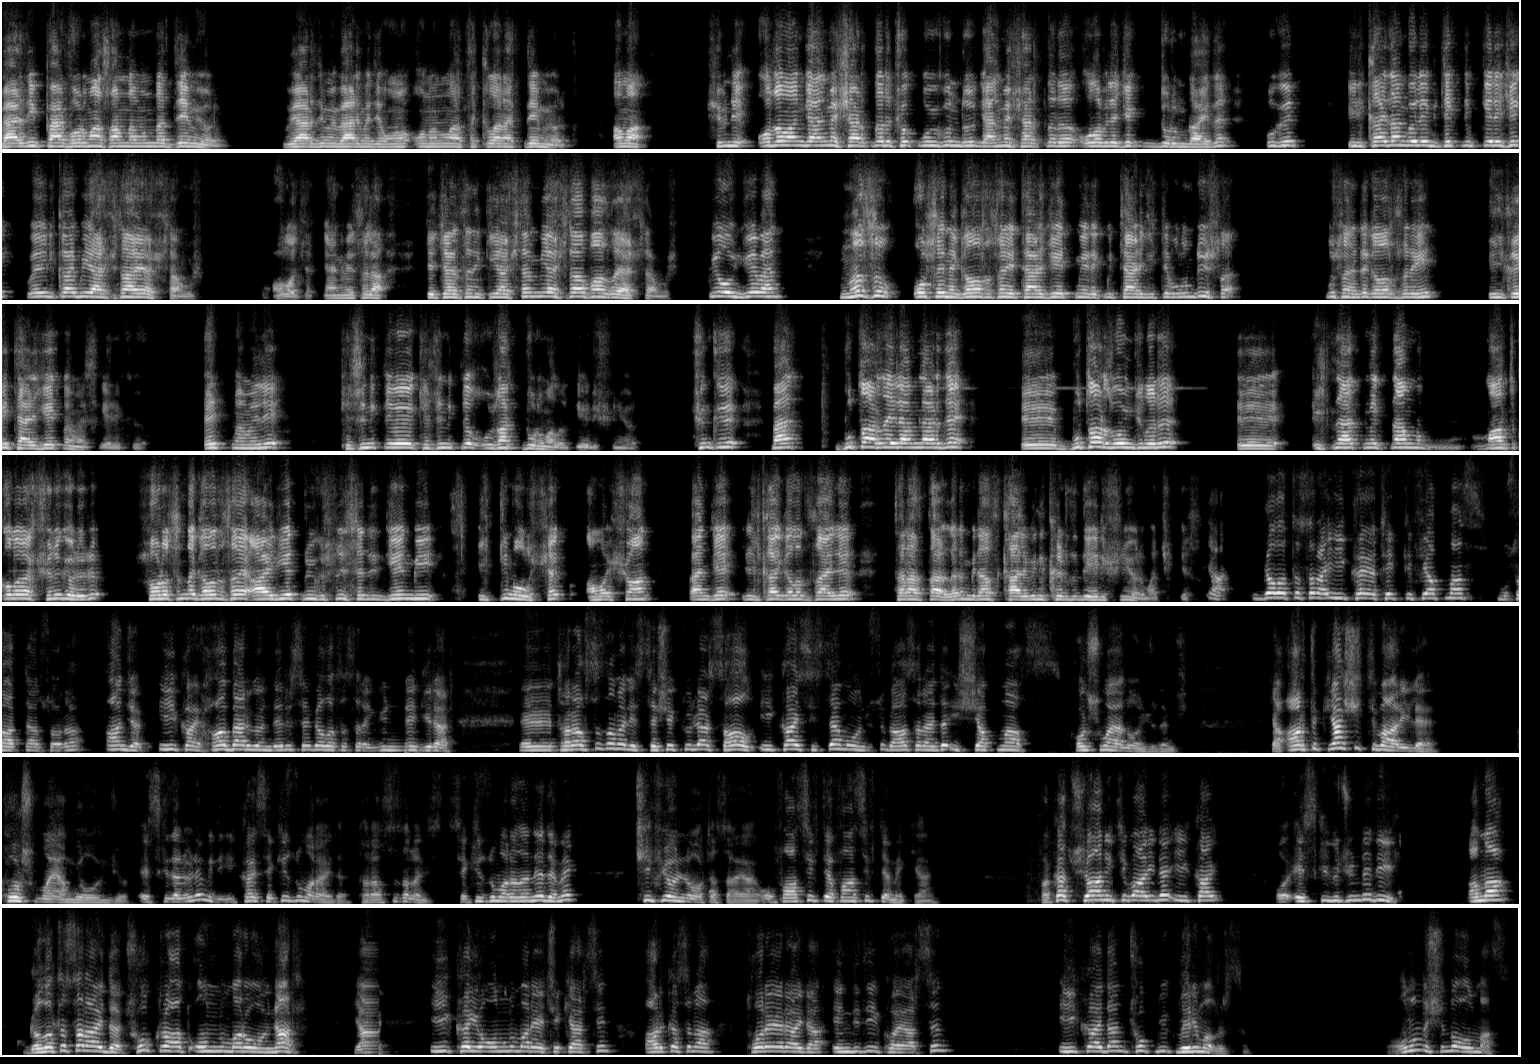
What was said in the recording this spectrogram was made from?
Verdiği performans anlamında demiyorum. Verdi mi vermedi onu, onunla takılarak demiyorum. Ama şimdi o zaman gelme şartları çok uygundu. Gelme şartları olabilecek durumdaydı. Bugün İlkay'dan böyle bir teklif gelecek ve İlkay bir yaş daha yaşlanmış olacak. Yani mesela geçen seneki yaştan bir yaş daha fazla yaşlanmış. Bir oyuncuya ben nasıl o sene Galatasaray'ı tercih etmeyerek bir tercihte bulunduysa bu sene de Galatasaray'ın İlkay'ı tercih etmemesi gerekiyor. Etmemeli kesinlikle ve kesinlikle uzak durmalı diye düşünüyorum. Çünkü ben bu tarz eylemlerde e, bu tarz oyuncuları e, ikna etmekten mantık olarak şunu görürüm. Sonrasında Galatasaray aidiyet duygusu hissedeceğin bir iklim oluşacak. Ama şu an bence İlkay Galatasaraylı taraftarların biraz kalbini kırdı diye düşünüyorum açıkçası. Galatasaray İlkay'a teklif yapmaz bu saatten sonra. Ancak İlkay haber gönderirse Galatasaray'ın gününe girer. Ee, tarafsız analiz teşekkürler sağ ol. İlkay sistem oyuncusu Galatasaray'da iş yapmaz. Koşmayan oyuncu demiş. Ya artık yaş itibariyle koşmayan bir oyuncu. Eskiden öyle miydi? İlkay 8 numaraydı. Tarafsız analiz. 8 numarada ne demek? Çift yönlü orta saha yani. Ofansif defansif demek yani. Fakat şu an itibariyle İlkay o eski gücünde değil. Ama Galatasaray'da çok rahat 10 numara oynar. Yani İlkay'ı 10 numaraya çekersin. Arkasına Torreira'yla Endidi'yi koyarsın. İlkay'dan çok büyük verim alırsın. Onun dışında olmaz.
